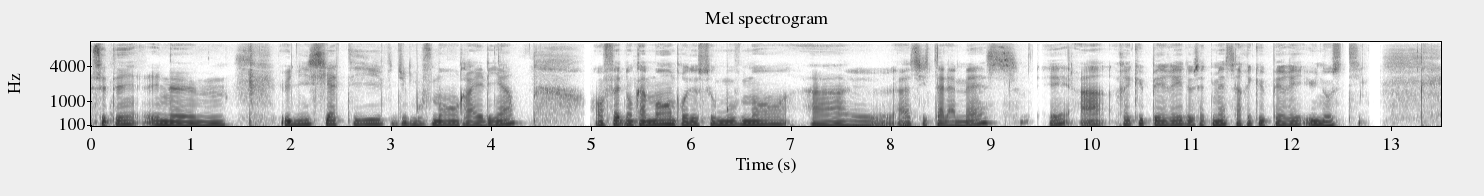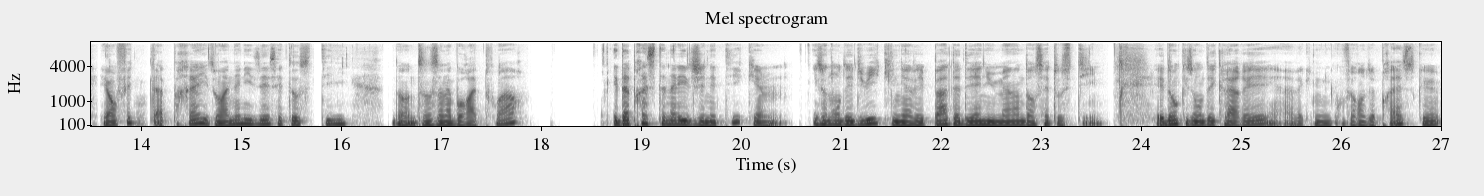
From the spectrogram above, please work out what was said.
C'était une, une, initiative du mouvement raélien. En fait, donc un membre de ce mouvement a, euh, assisté à la messe et a récupéré de cette messe a récupéré une hostie. Et en fait, après, ils ont analysé cette hostie dans, dans un laboratoire et d'après cette analyse génétique, ils en ont déduit qu'il n'y avait pas d'ADN humain dans cette hostie. Et donc ils ont déclaré, avec une conférence de presse, que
